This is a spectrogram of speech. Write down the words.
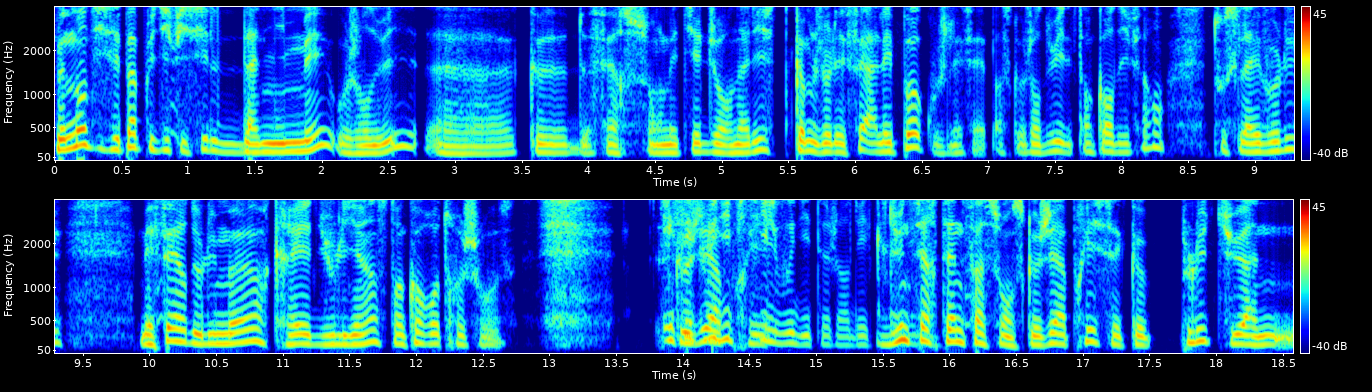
me demande si c'est pas plus difficile d'animer aujourd'hui euh, que de faire son métier de journaliste, comme je l'ai fait à l'époque où je l'ai fait, parce qu'aujourd'hui il est encore différent. Tout cela évolue. Mais faire de l'humeur, créer du lien, c'est encore autre chose. Ce Et que c'est plus appris- difficile, vous dites aujourd'hui. D'une du- certaine façon, ce que j'ai appris, c'est que plus tu an-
